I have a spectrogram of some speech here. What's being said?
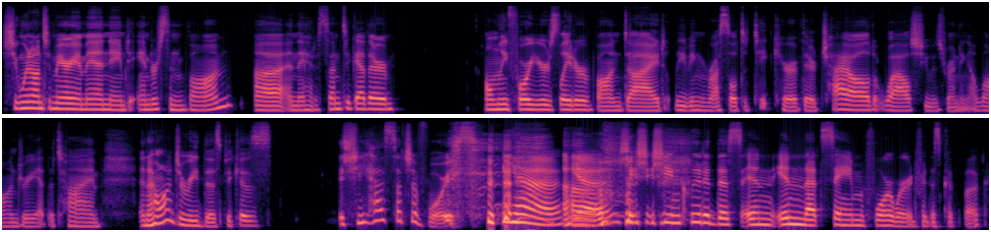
She went on to marry a man named Anderson Vaughn, uh, and they had a son together. Only four years later, Vaughn died, leaving Russell to take care of their child while she was running a laundry at the time. And I wanted to read this because she has such a voice. Yeah, yeah. Um, she, she she included this in in that same foreword for this cookbook.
